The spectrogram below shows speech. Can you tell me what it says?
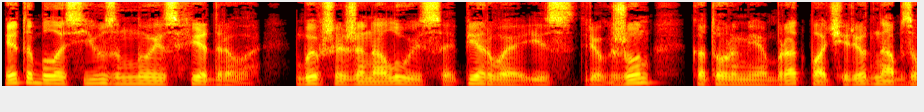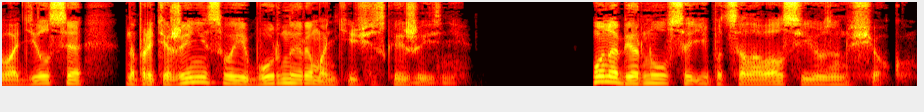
Это была Сьюзан Ноэс Федорова, бывшая жена Луиса, первая из трех жен, которыми брат поочередно обзаводился на протяжении своей бурной романтической жизни. Он обернулся и поцеловал Сьюзан в щеку.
